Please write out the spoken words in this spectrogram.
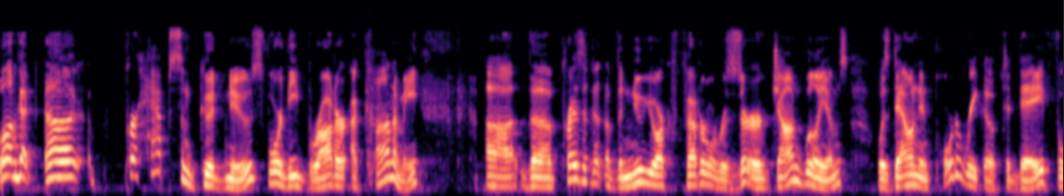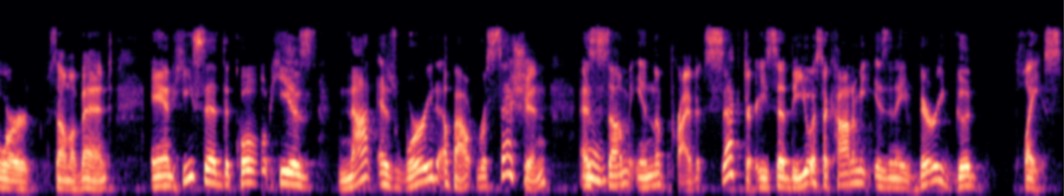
Well, I've got uh, perhaps some good news for the broader economy. Uh, the president of the New York Federal Reserve, John Williams, was down in Puerto Rico today for some event, and he said that, quote, he is not as worried about recession as mm. some in the private sector. He said the U.S. economy is in a very good place.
